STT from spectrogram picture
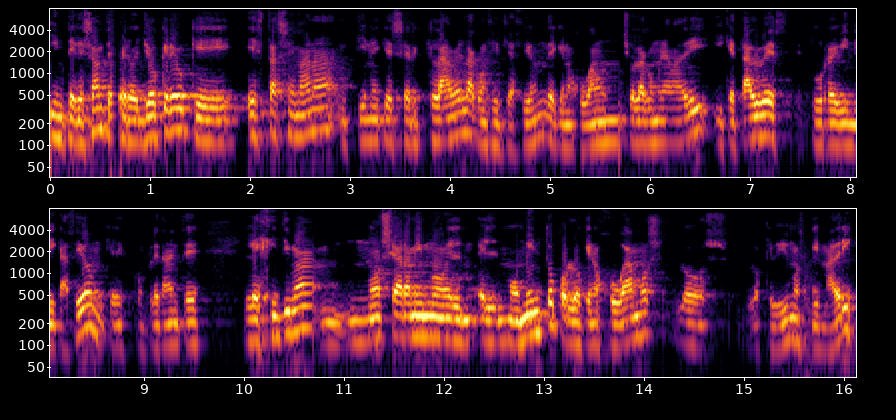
interesante, pero yo creo que esta semana tiene que ser clave la concienciación de que nos jugamos mucho la Comunidad de Madrid y que tal vez tu reivindicación, que es completamente legítima, no sea ahora mismo el, momento por lo que nos jugamos los, los que vivimos aquí en Madrid.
